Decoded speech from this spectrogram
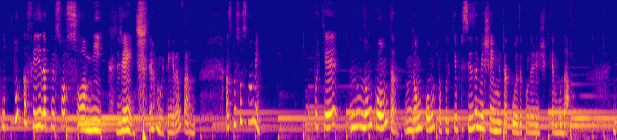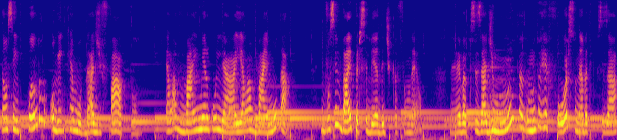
cutuca a ferida, a pessoa some? Gente, é muito engraçado. As pessoas somem porque não dão conta, não conta, porque precisa mexer em muita coisa quando a gente quer mudar. Então, assim, quando alguém quer mudar de fato, ela vai mergulhar e ela vai mudar. E você vai perceber a dedicação dela. Né? Vai precisar de muita, muito reforço, né? vai ter que precisar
